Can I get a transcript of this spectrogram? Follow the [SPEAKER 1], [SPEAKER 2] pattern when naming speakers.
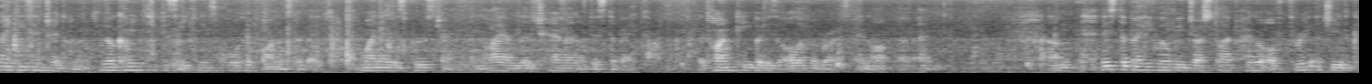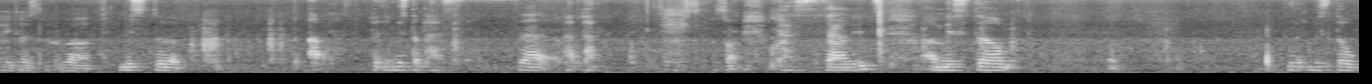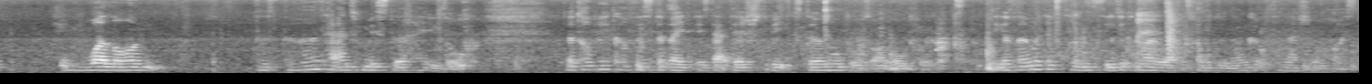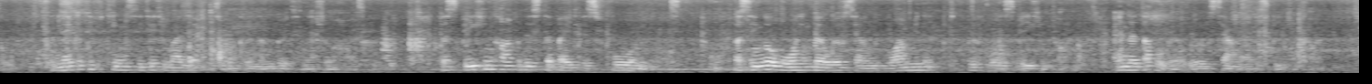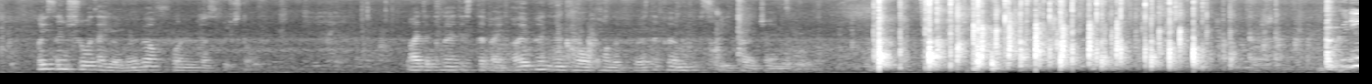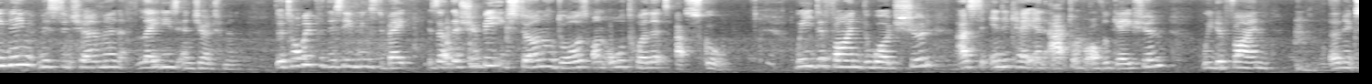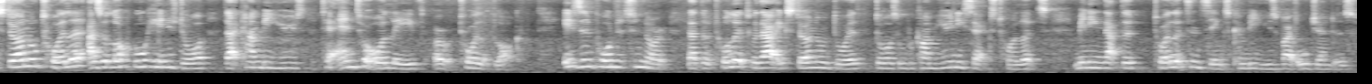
[SPEAKER 1] ladies and gentlemen. Welcome to this evening's quarterfinals debate. My name is Bruce Chen, and I am the chairman of this debate. The timekeeper is Oliver Rose, and, uh, and um, this debate will be judged by a panel of three adjudicators who are Mr. Uh, Mr. Pas, uh, pa, pa, sorry, Pasalids, uh, Mr. Mr. Wallon the third and Mr. Hazel. The topic of this debate is that there should be external doors on all toilets. The affirmative team seated to my right is from Glenunga International High School. The negative team seated to my left is from Glenunga International High School. The speaking time for this debate is four minutes. A single warning bell will sound one minute before the speaking time, and a double bell will sound at the speaking time. Please ensure that your mobile phone is switched off. I declare this debate open and call upon the first affirmative speaker, James Wood.
[SPEAKER 2] Good evening, Mr. Chairman, ladies and gentlemen. The topic for this evening's debate is that there should be external doors on all toilets at school. We define the word should as to indicate an act of obligation. We define an external toilet as a lockable hinge door that can be used to enter or leave a toilet block. It is important to note that the toilets without external door- doors will become unisex toilets, meaning that the toilets and sinks can be used by all genders.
